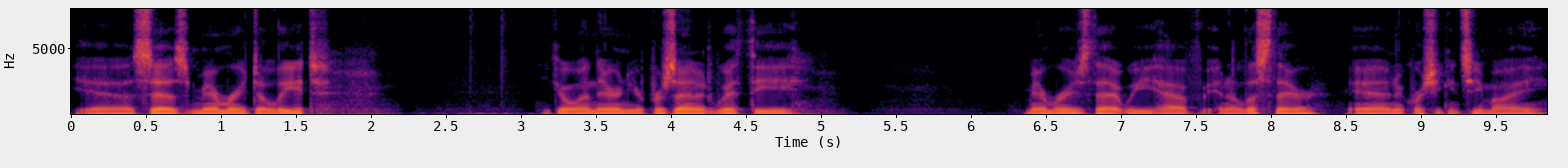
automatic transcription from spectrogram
Yeah, it says memory delete. You go in there and you're presented with the memories that we have in a list there. And of course you can see my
